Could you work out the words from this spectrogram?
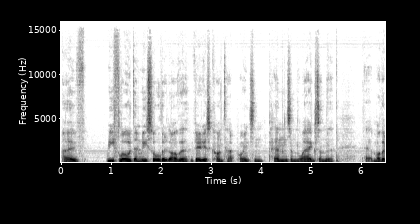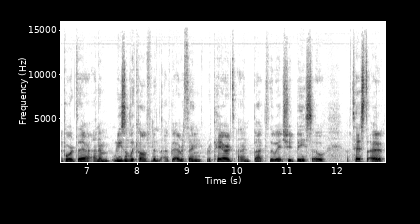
I've reflowed and resoldered all the various contact points and pins and legs on the uh, motherboard there, and I'm reasonably confident that I've got everything repaired and back to the way it should be. So, I'll test it out.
